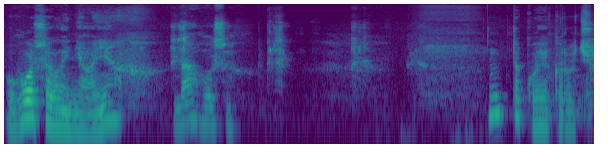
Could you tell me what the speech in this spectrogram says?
Гоша линяє. Да, Гоша? Ну, такое, коротше.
